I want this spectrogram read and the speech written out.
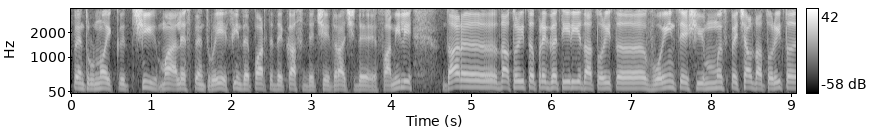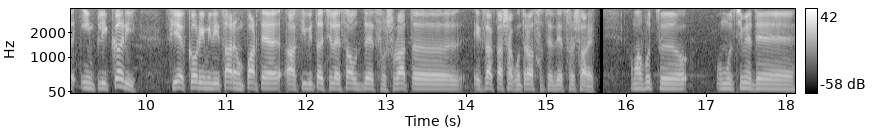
pentru noi, cât și mai ales pentru ei, fiind departe de casă de cei dragi de familii, dar uh, datorită pregătirii, datorită voinței și în special datorită implicării fiecărui militar în parte activitățile s-au desfășurat uh, exact așa cum trebuia să se desfășoare. Am avut uh, o mulțime de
